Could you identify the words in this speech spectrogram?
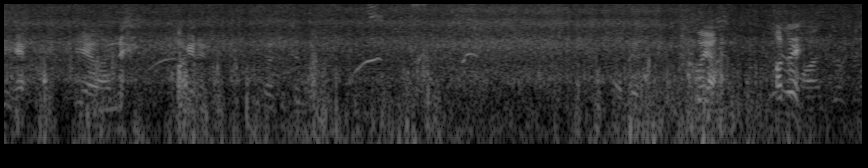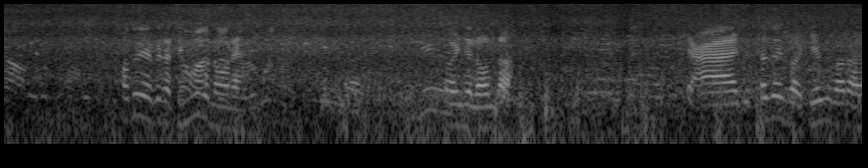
이게 이게 왔네 고기를 여기 뜨고 어, 그, 뭐야 파도에 완전 그냥 그냥 뒷물고 나오네. 어 이제 나온다. 야 이제 터져인 봐. 기억이 봐라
